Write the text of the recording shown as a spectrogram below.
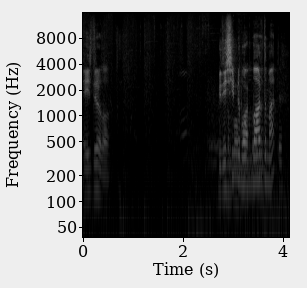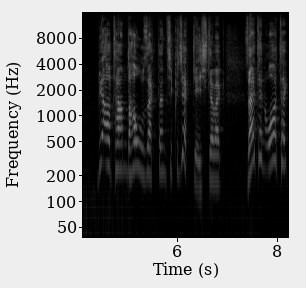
Ejder alalım. Biri şimdi bombardıman. Bir atağım daha uzaktan çıkacak ya işte bak. Zaten o atak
